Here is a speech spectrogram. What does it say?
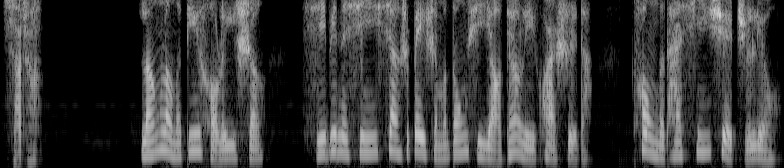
下车！冷冷的低吼了一声，席斌的心像是被什么东西咬掉了一块似的。痛得他心血直流。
